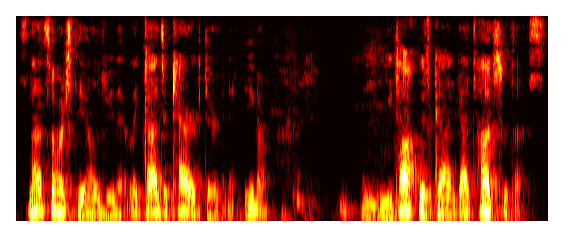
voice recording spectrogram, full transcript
It's not so much theology there. Like God's a character in it, you know. We talk with God, God talks with us.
